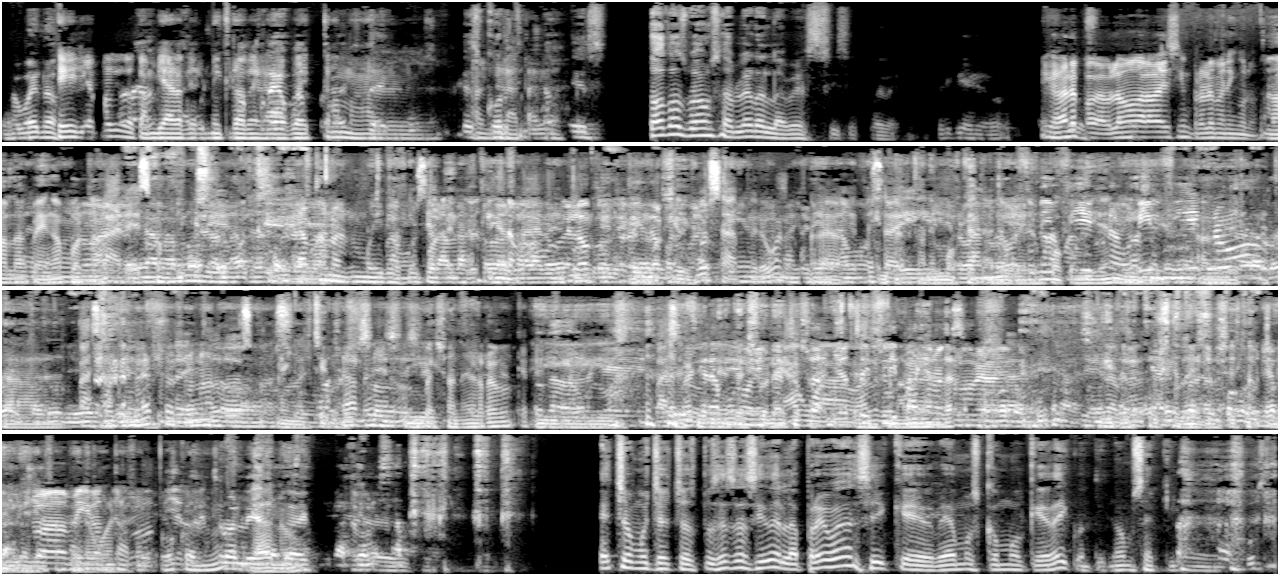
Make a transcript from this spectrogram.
Pero bueno, Sí, yo he podido cambiar del micro de la webcam al, es al es- todos vamos a hablar a la vez, si se puede. Vale, pues hablamos a la vez sin problema ninguno. Hola, venga, pues nada. Vale, es Esto no muy difícil hablar un cosa, pero bueno, poco bien. Venga, chicos, beso negro y. Hecho, muchachos, pues eso ha sido la prueba, así que veamos cómo queda y continuamos aquí. curso.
